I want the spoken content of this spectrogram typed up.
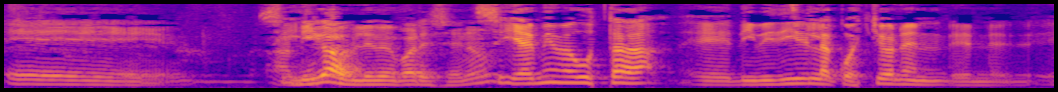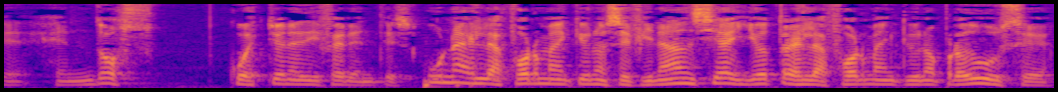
eh, Sí. amigable, me parece, ¿no? Sí, a mí me gusta eh, dividir la cuestión en, en- en dos cuestiones diferentes. Una es la forma en que uno se financia y otra es la forma en que uno produce.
